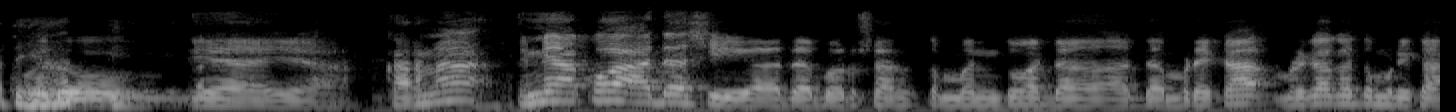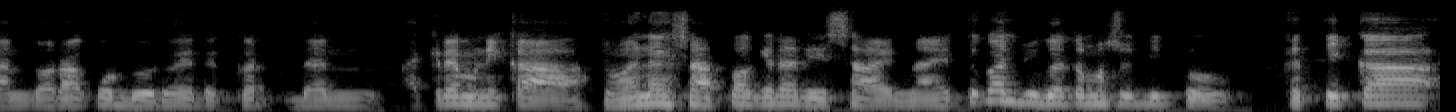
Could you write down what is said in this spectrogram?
Hati-hati. Iya iya. Karena ini aku ada sih, ada barusan temen tuh ada ada mereka mereka ketemu di kantor aku dua-duanya deket dan akhirnya menikah. Cuman yang satu akhirnya resign. Nah itu kan juga termasuk gitu. Ketika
